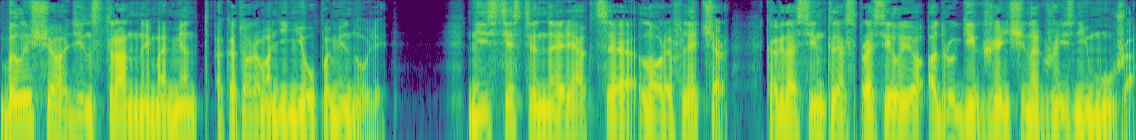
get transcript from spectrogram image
Был еще один странный момент, о котором они не упомянули. Неестественная реакция Лоры Флетчер, когда Синклер спросил ее о других женщинах в жизни мужа.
